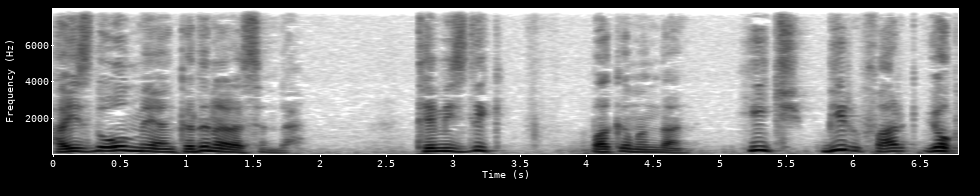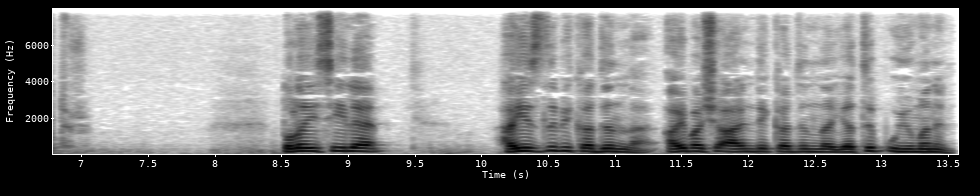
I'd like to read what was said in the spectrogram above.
hayızlı olmayan kadın arasında temizlik bakımından hiçbir fark yoktur. Dolayısıyla hayızlı bir kadınla, aybaşı halinde kadınla yatıp uyumanın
